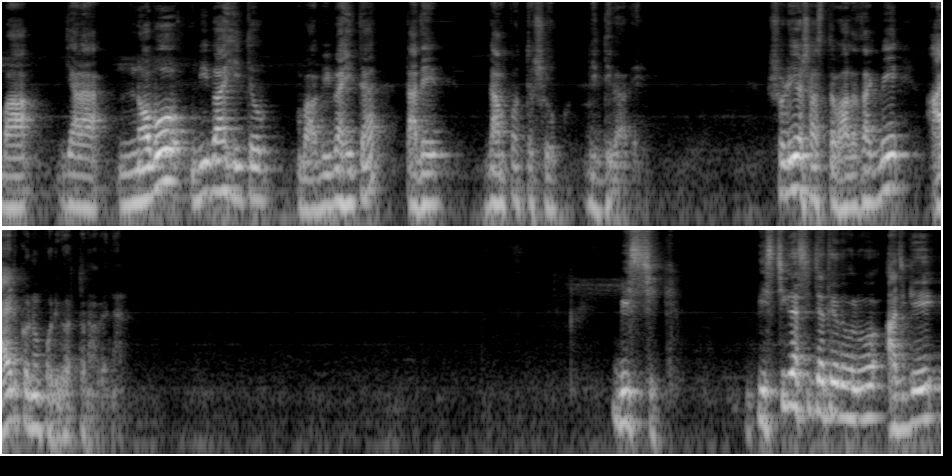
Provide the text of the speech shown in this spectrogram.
বা যারা নববিবাহিত বা বিবাহিতা, তাদের দাম্পত্য সুখ বৃদ্ধি পাবে। শরীর স্বাস্থ্য ভালো থাকবে, আয়ের কোনো পরিবর্তন হবে না। বৃশ্চিক। বৃশ্চিক রাশির জাতীয় বলব, আজকে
